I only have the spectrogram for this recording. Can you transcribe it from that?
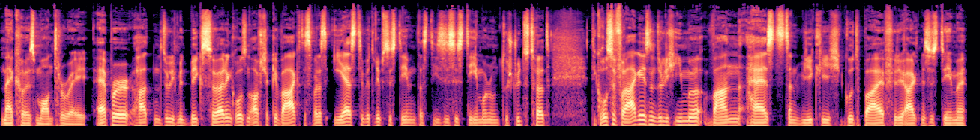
macOS Monterey. Apple hat natürlich mit Big Sur den großen Aufschlag gewagt. Das war das erste Betriebssystem, das dieses System mal unterstützt hat. Die große Frage ist natürlich immer, wann heißt es dann wirklich Goodbye für die alten Systeme?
